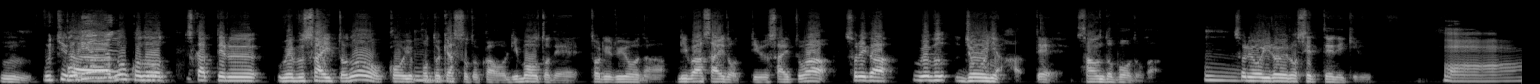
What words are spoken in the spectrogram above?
うん。うちらのこの使ってるウェブサイトのこういうポッドキャストとかをリモートで撮れるようなリバーサイドっていうサイトは、それがウェブ上にあって、サウンドボードが。うん。それをいろいろ設定できる。へえ。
